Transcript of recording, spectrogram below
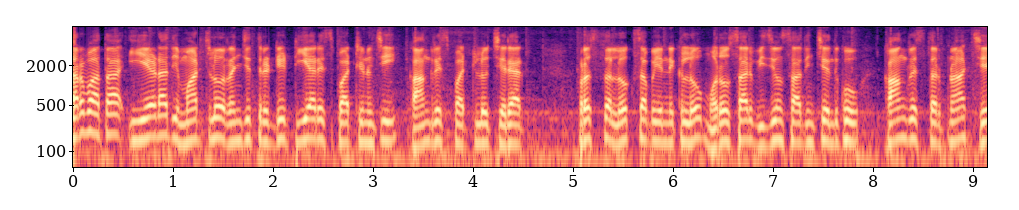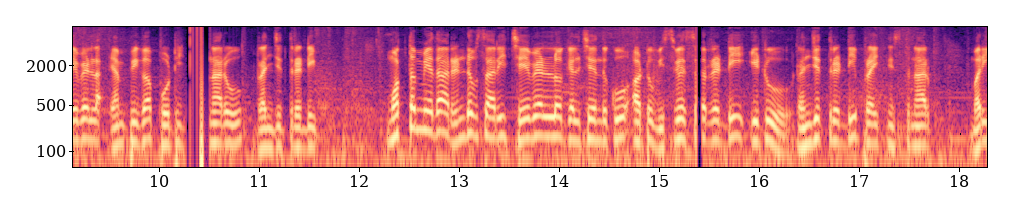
తర్వాత ఈ ఏడాది మార్చిలో రంజిత్ రెడ్డి టీఆర్ఎస్ పార్టీ నుంచి కాంగ్రెస్ పార్టీలో చేరారు. ప్రస్తుత లోక్సభ ఎన్నికల్లో మరోసారి విజయం సాధించేందుకు కాంగ్రెస్ తరపున చేవేళ్ళ ఎంపీగా పోటీ చేస్తున్నారు రంజిత్ రెడ్డి. మొత్తం మీద రెండవసారి చేవేళ్ళలో గెలిచేందుకు అటు విశ్వేశ్వర్ రెడ్డి ఇటు రంజిత్ రెడ్డి ప్రయత్నిస్తున్నారు. మరి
